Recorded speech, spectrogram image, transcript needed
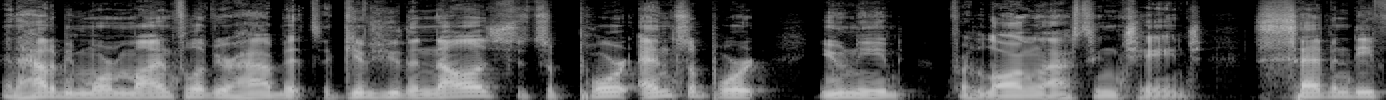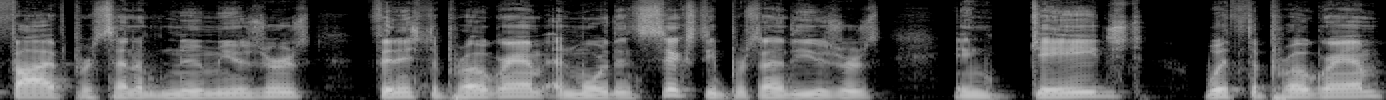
and how to be more mindful of your habits. It gives you the knowledge to support and support you need for long-lasting change. 75% of Noom users finish the program and more than 60% of the users engaged with the program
